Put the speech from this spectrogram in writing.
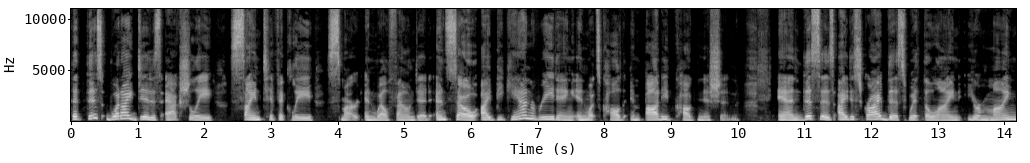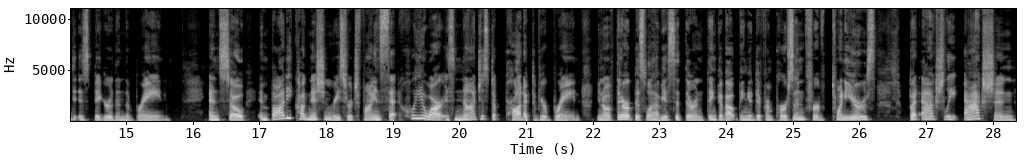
that this, what I did is actually scientifically smart and well founded. And so I began reading in what's called embodied cognition. And this is, I describe this with the line, your mind is bigger than the brain. And so, embodied cognition research finds that who you are is not just a product of your brain. You know, a therapist will have you sit there and think about being a different person for 20 years, but actually, action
